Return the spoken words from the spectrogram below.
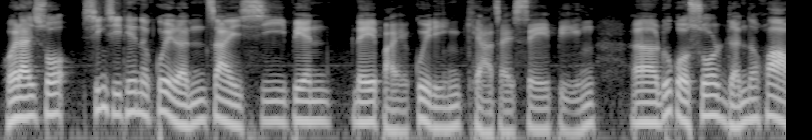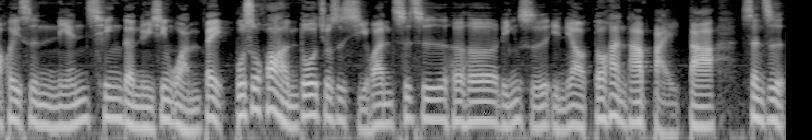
回来说，星期天的贵人在西边。礼拜桂林卡在西边，呃，如果说人的话，会是年轻的女性晚辈，不是话很多，就是喜欢吃吃喝喝零食饮料，都和他百搭，甚至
